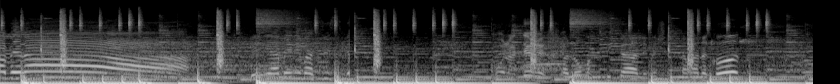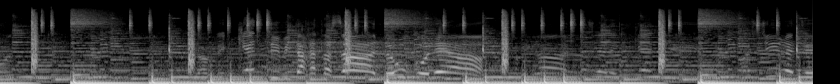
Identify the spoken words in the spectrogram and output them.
בעבירה! בנימין עם אסיסט כל הדרך. לא מחזיקה למשך כמה דקות. עכשיו לקנטי מתחת לסל, והוא קולע. משאיר את זה,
